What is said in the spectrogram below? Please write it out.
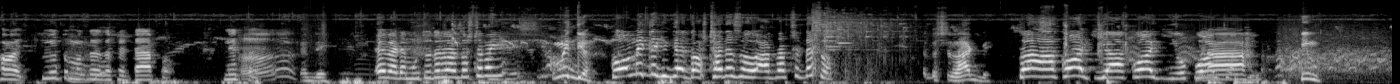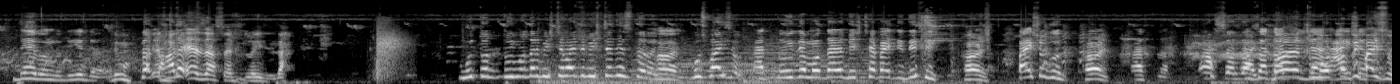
হয় তো মধ্যে দশটা টাকা নে তো। দে এ বেটা মুই দশটা পাই দিও। দেখি যে দশটা দেছো আর দশটা দেছো? দশটা লাগবে। তা কয় কি কয় কি ও কয় কি? আহ, তিন দে বন্ধু দিয়ে দে। তাহলে- লই যা। মুই তোর তুই মোদের পাইতে বৃষ্টি দিস তোর? বুঝ পাইছো? আর তুই যে বিশটা পাইতি দিছি হয়। পাইছো গুড হয়। আচ্ছা। আচ্ছা আচ্ছা, তো মোর। টপি পাইছো?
